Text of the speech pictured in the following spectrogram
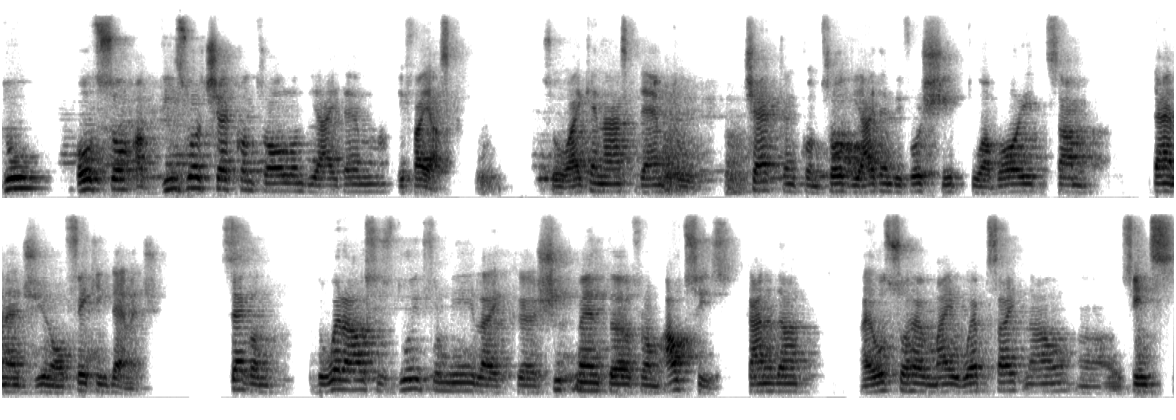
do also a visual check control on the item if i ask. So i can ask them to check and control the item before ship to avoid some damage you know faking damage. Second the warehouse is doing for me like uh, shipment uh, from outseas, Canada. I also have my website now uh, since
